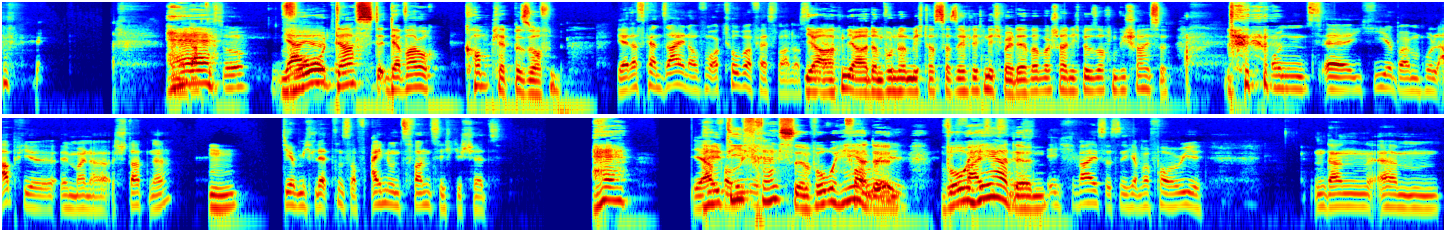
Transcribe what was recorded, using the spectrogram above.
Und dann dachte ich so, Wo ja, ja, das? Der war doch komplett besoffen. ja, das kann sein, auf dem Oktoberfest war das. Ja, sogar. ja, dann wundert mich das tatsächlich nicht, weil der war wahrscheinlich besoffen wie Scheiße. Und äh, hier beim Hol-Up hier in meiner Stadt, ne? Mhm. Die haben mich letztens auf 21 geschätzt. Hä? Ja, halt die real. Fresse, woher For denn? real. Ich Woher nicht. denn? Ich weiß es nicht, aber for real. Und dann, ähm,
